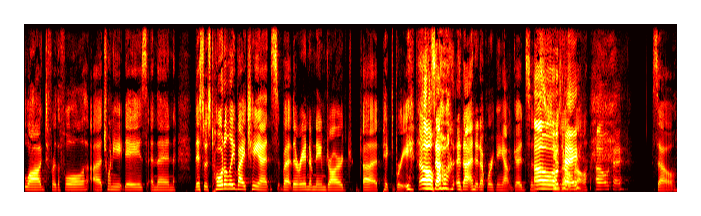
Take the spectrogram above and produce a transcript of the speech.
logged for the full uh, 28 days, and then this was totally by chance, but the random name drawer uh, picked Bree. Oh. so that ended up working out good since Oh, she was our okay. overall. Oh, okay. So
